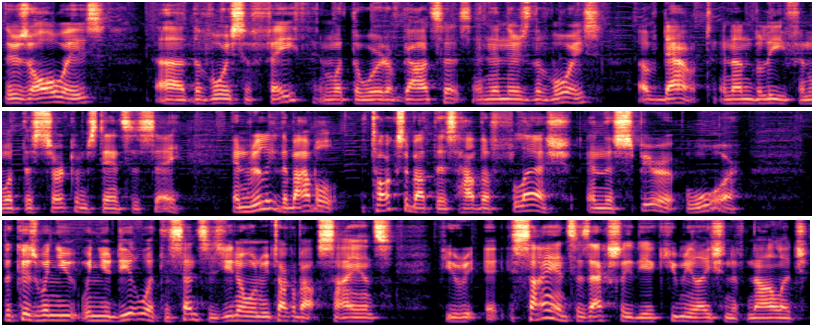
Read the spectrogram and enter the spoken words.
There's always uh, the voice of faith and what the Word of God says, and then there's the voice of doubt and unbelief and what the circumstances say. And really, the Bible talks about this how the flesh and the spirit war. Because when you when you deal with the senses, you know, when we talk about science, if you re- uh, science is actually the accumulation of knowledge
